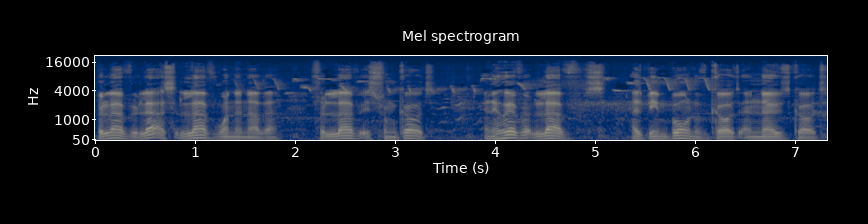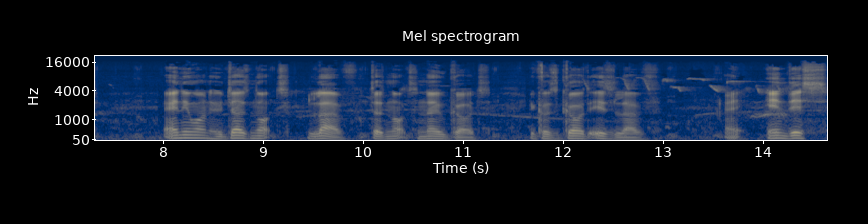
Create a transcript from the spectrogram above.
Beloved, let us love one another, for love is from God. And whoever loves has been born of God and knows God. Anyone who does not love does not know God, because God is love. And in this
